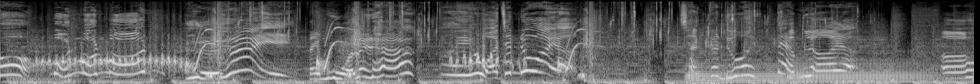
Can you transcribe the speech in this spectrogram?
ก็หมุนหมุนหมุน เฮ้ยเต็มหัวเลยนะเฮ้ยหัวฉันด้วยอะ ฉันก็ด้วยเต็มเลยอะ เออ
